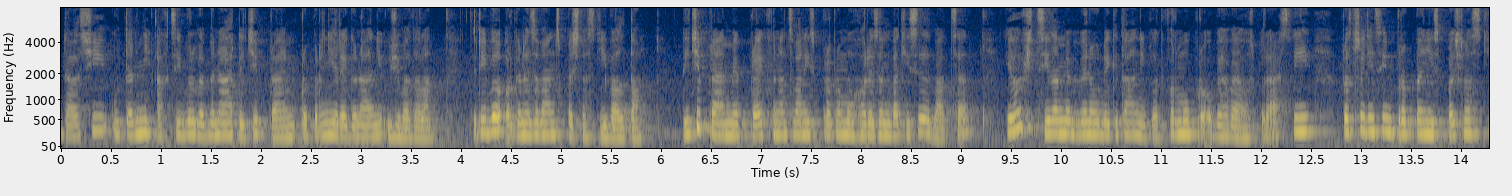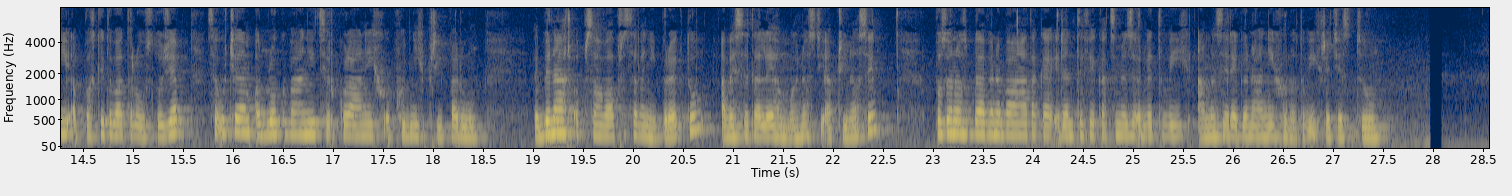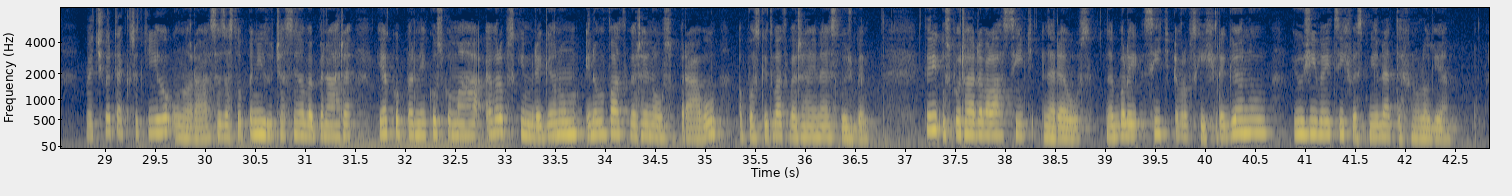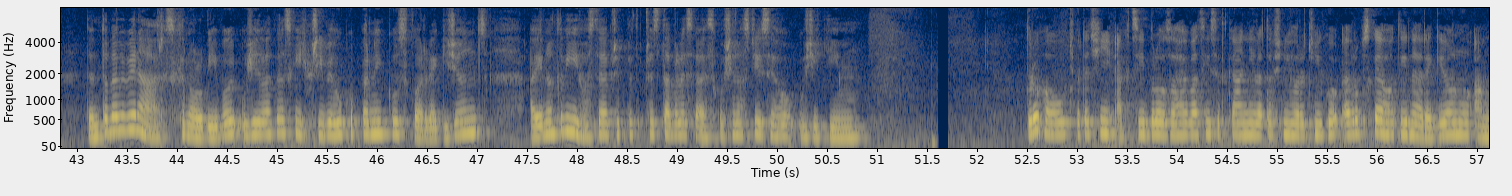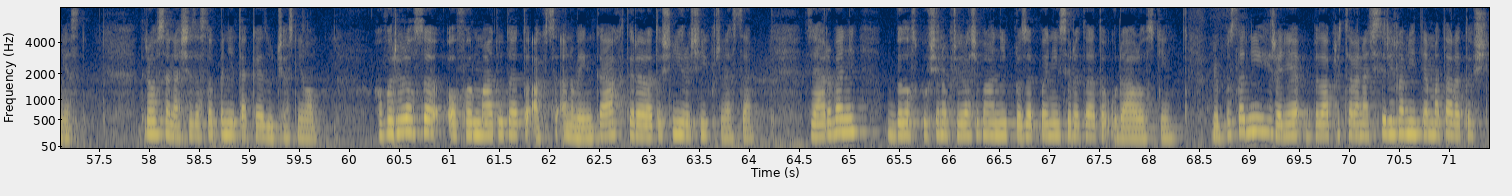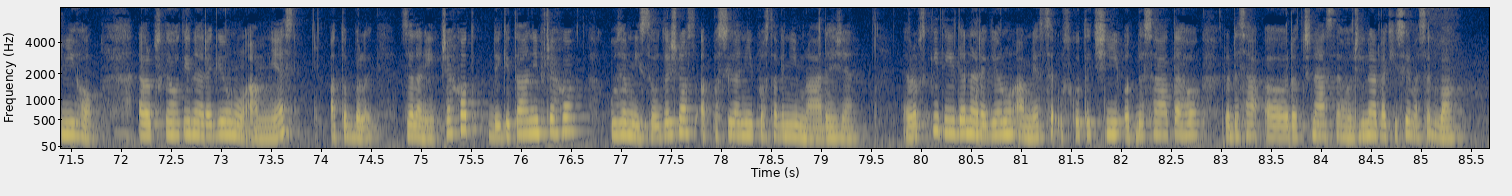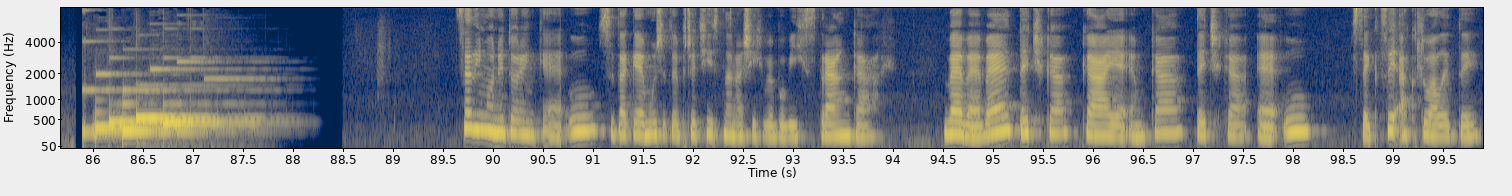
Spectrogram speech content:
Další úterní akcí byl webinář DigiPrime pro první regionální uživatele, který byl organizován společností Velta. DigiPrime je projekt financovaný z programu Horizon 2020, jehož cílem je vyvinout digitální platformu pro oběhové hospodářství prostřednictvím propojení společností a poskytovatelů služeb se účelem odblokování cirkulárních obchodních případů. Webinář obsahoval představení projektu a vysvětlili jeho možnosti a přínosy. Pozornost byla věnována také identifikaci mezi odvětvových a mezi regionálních hodnotových řetězců. Ve čtvrtek 3. února se zastoupení zúčastnilo webináře Jak Kopernikus pomáhá evropským regionům inovovat veřejnou zprávu a poskytovat veřejné služby, který uspořádovala síť Nereus, neboli síť evropských regionů využívajících vesmírné technologie. Tento webinář schrnul vývoj uživatelských příběhů Copernicus for Regions a jednotliví hosté představili své zkušenosti s jeho užitím. Druhou čtvrteční akcí bylo zahajovací setkání letošního ročníku Evropského týdne regionu a měst. kterého se naše zastoupení také zúčastnilo. Hovořilo se o formátu této akce a novinkách, které letošní ročník přinese. Zároveň bylo spuštěno přihlašování pro zapojení se do této události. V neposlední řadě byla představena čtyři hlavní témata letošního Evropského týdne regionů a měst, a to byly zelený přechod, digitální přechod, územní soudržnost a posílení postavení mládeže. Evropský týden regionu a měst se uskuteční od 10. do, 10, eh, do 13. října 2022. Celý monitoring EU si také můžete přečíst na našich webových stránkách www.kjmk.eu v sekci aktuality.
